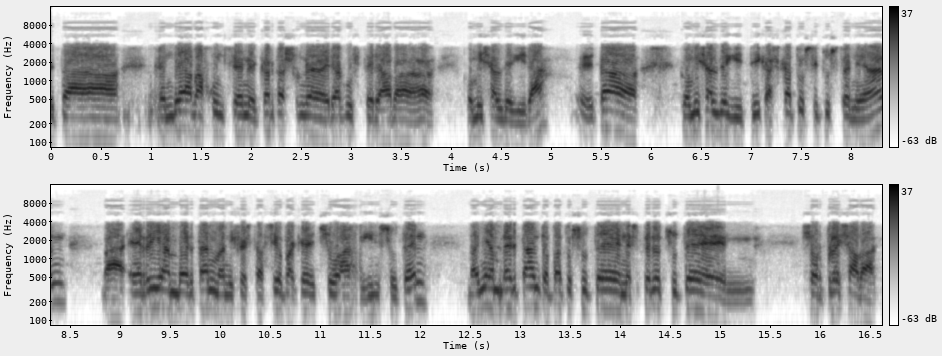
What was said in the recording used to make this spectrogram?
eta jendea bajuntzen ekartasuna erakustera ba, komisaldegira, eta komisaldegitik askatu zituztenean, ba, herrian bertan manifestazio paketsua egin zuten, baina bertan topatu zuten, espero zuten sorpresa bat.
